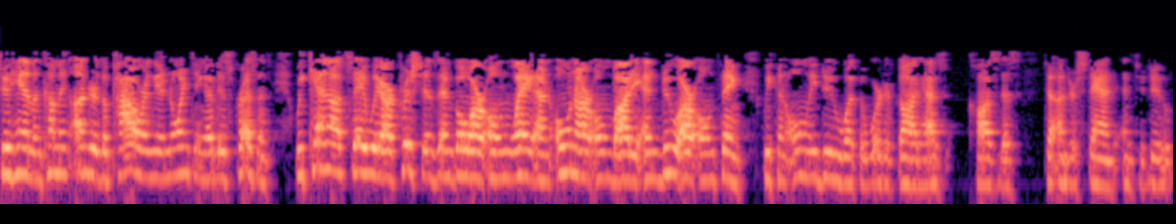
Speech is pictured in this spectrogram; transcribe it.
to Him and coming under the power and the anointing of His presence we cannot say we are Christians and go our own way and own our own body and do our own thing. We can only do what the Word of God has caused us to understand and to do.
